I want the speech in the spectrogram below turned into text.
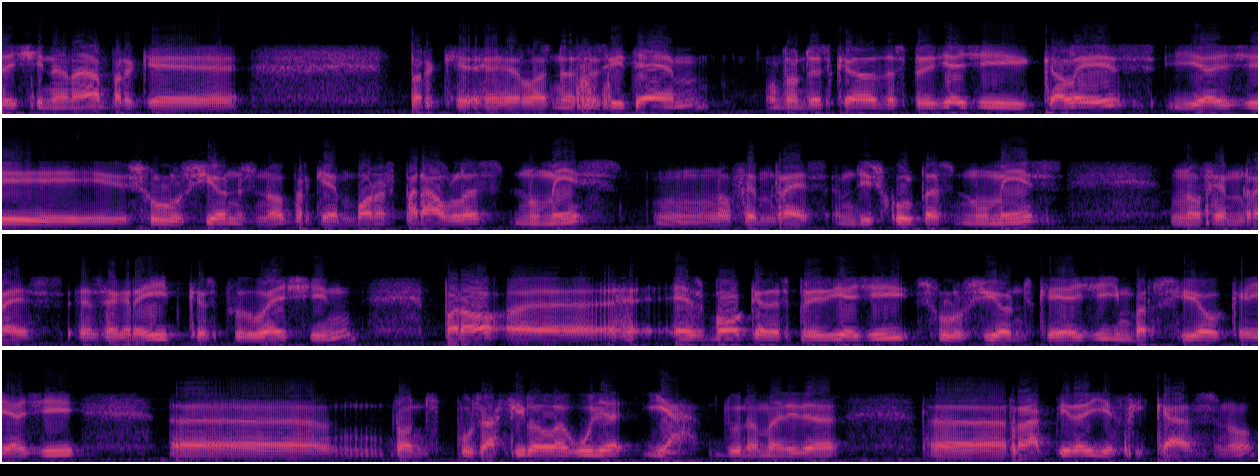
deixin anar perquè, perquè les necessitem, doncs és que després hi hagi calés i hi hagi solucions, no? Perquè amb bones paraules només no fem res. Amb disculpes només no fem res. És agraït que es produeixin, però eh, és bo que després hi hagi solucions, que hi hagi inversió, que hi hagi eh, doncs, posar fil a l'agulla ja, d'una manera eh, ràpida i eficaç, no?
